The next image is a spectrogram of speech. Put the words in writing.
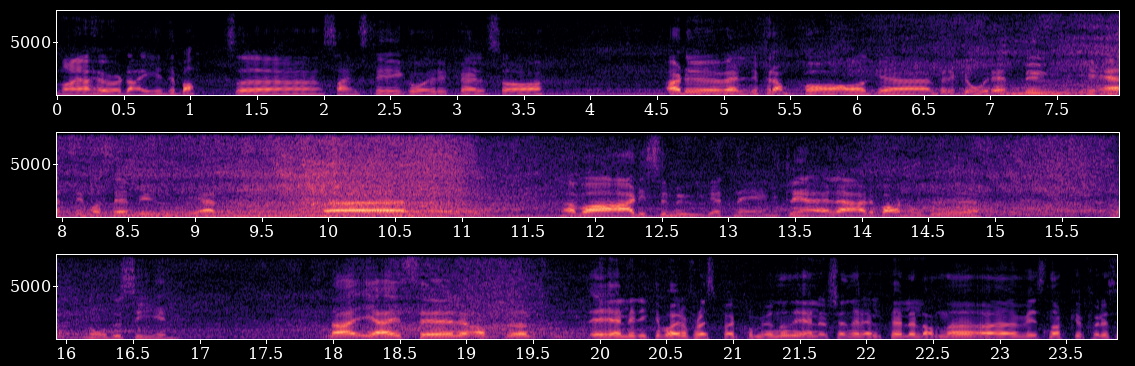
når jeg hører deg i debatt, eh, senest i går kveld, så er du veldig frampå og eh, bruker ordet 'mulighet'. Vi må se mulighet. Eh, ja, hva er disse mulighetene egentlig, eller er det bare noe du, noe du sier? Nei, jeg ser at det gjelder ikke bare Flesberg kommune, det gjelder generelt hele landet. Eh, Vi snakker f.eks.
